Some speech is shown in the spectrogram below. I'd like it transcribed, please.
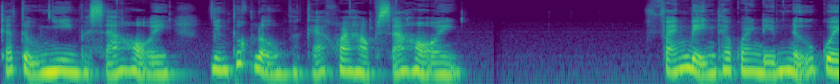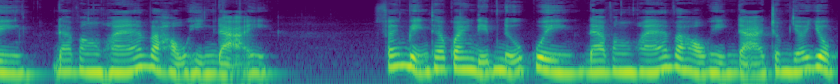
cả tự nhiên và xã hội nhân thức luận và cả khoa học xã hội phản biện theo quan điểm nữ quyền, đa văn hóa và hậu hiện đại. Phản biện theo quan điểm nữ quyền, đa văn hóa và hậu hiện đại trong giáo dục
